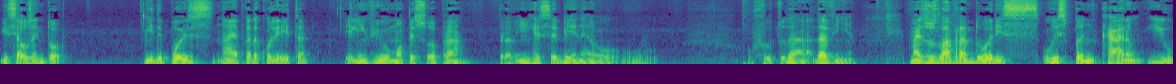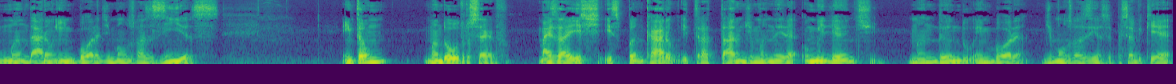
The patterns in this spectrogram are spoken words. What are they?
e se ausentou. E depois, na época da colheita, ele enviou uma pessoa para vir receber né, o, o, fruto da, da vinha. Mas os lavradores o espancaram e o mandaram embora de mãos vazias. Então mandou outro servo. Mas a este espancaram e trataram de maneira humilhante, mandando embora de mãos vazias. Você percebe que, é,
